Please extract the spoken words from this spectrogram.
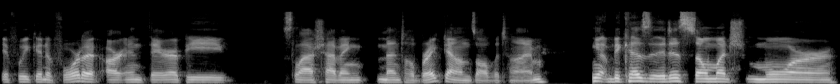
if we can afford it are in therapy slash having mental breakdowns all the time. You know because it is so much more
